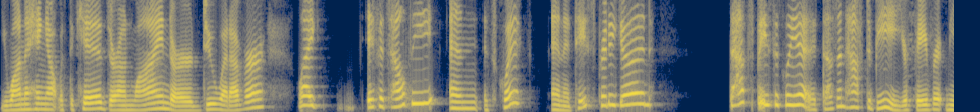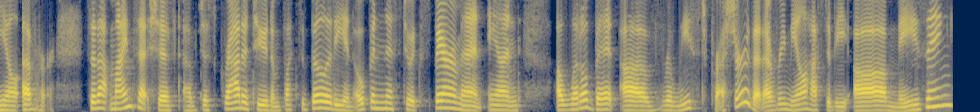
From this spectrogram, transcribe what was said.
you want to hang out with the kids or unwind or do whatever, like if it's healthy and it's quick and it tastes pretty good, that's basically it. It doesn't have to be your favorite meal ever. So, that mindset shift of just gratitude and flexibility and openness to experiment and a little bit of released pressure that every meal has to be amazing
